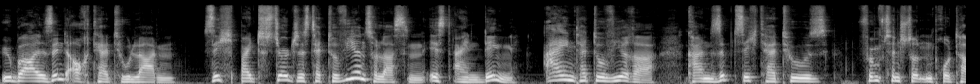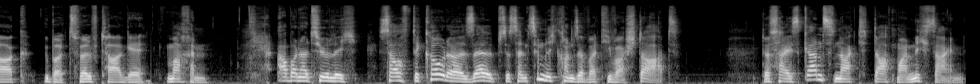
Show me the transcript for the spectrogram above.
Überall sind auch Tattoo-Laden. Sich bei Sturgis tätowieren zu lassen ist ein Ding. Ein Tätowierer kann 70 Tattoos 15 Stunden pro Tag über 12 Tage machen. Aber natürlich, South Dakota selbst ist ein ziemlich konservativer Staat. Das heißt, ganz nackt darf man nicht sein.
